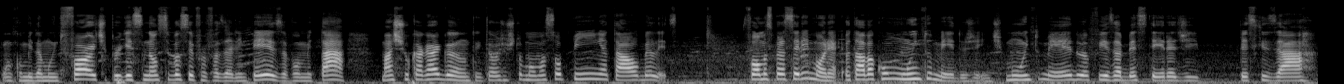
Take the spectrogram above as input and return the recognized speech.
uma comida muito forte, porque senão, se você for fazer a limpeza, vomitar, machuca a garganta. Então a gente tomou uma sopinha tal, beleza. Fomos para a cerimônia. Eu tava com muito medo, gente. Muito medo. Eu fiz a besteira de pesquisar,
